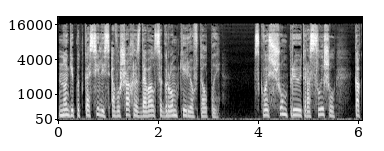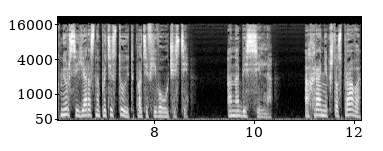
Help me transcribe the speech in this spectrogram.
ноги подкосились, а в ушах раздавался громкий рев толпы. Сквозь шум Прюит расслышал, как Мерси яростно протестует против его участи. Она бессильна. Охранник, что справа,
